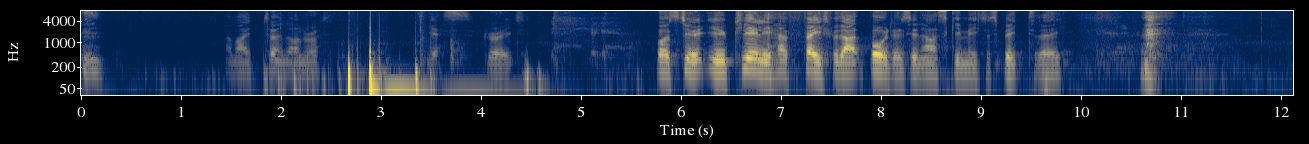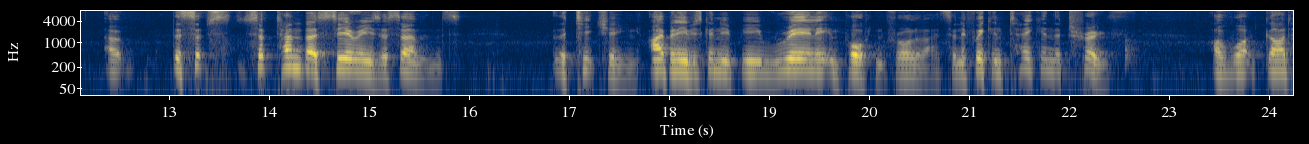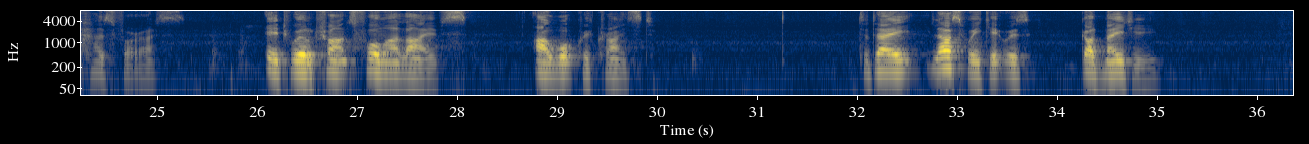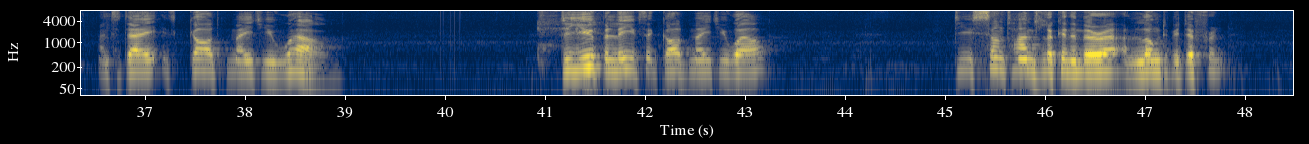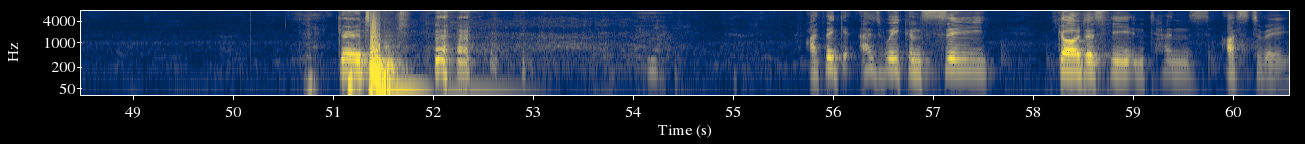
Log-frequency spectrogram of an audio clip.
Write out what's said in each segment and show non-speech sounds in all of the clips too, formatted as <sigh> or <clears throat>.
<clears throat> Am I turned on, Ross? Yes, great. Well, Stuart, you clearly have faith without borders in asking me to speak today. <laughs> uh, the September series of sermons, the teaching, I believe is going to be really important for all of us. And if we can take in the truth of what God has for us, it will transform our lives, our walk with Christ. Today, last week it was God made you. And today it's God made you well. Do you believe that God made you well? Do you sometimes look in the mirror and long to be different? Good. <laughs> I think as we can see God as He intends us to be,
